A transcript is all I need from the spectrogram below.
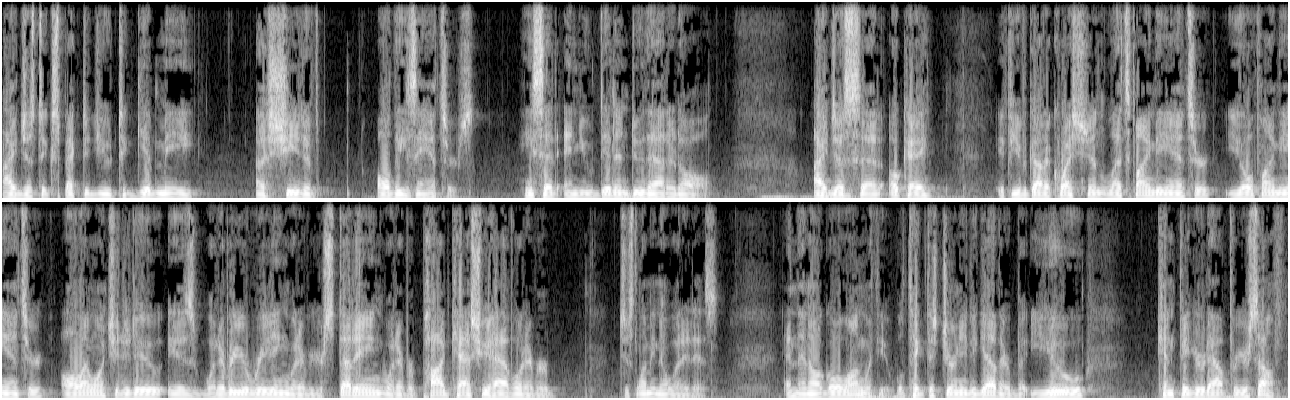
I just expected you to give me a sheet of all these answers. He said, and you didn't do that at all. I just said, okay, if you've got a question, let's find the answer. You'll find the answer. All I want you to do is whatever you're reading, whatever you're studying, whatever podcast you have, whatever, just let me know what it is. And then I'll go along with you. We'll take this journey together, but you can figure it out for yourself.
